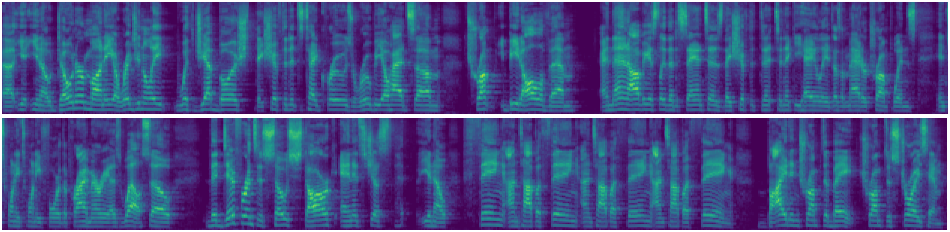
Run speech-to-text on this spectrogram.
Uh, you, you, know, donor money originally with Jeb Bush. They shifted it to Ted Cruz. Rubio had some. Trump beat all of them. And then obviously the DeSantis, they shifted to, to Nikki Haley. It doesn't matter. Trump wins in 2024, the primary as well. So the difference is so stark and it's just, you know, thing on top of thing on top of thing on top of thing. Biden Trump debate. Trump destroys him.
